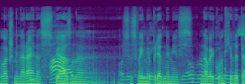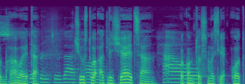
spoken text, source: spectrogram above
Лакшми Нарайна связана со своими преданными на Вайкунтхе, вот эта бхава, это чувство отличается в каком-то смысле от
